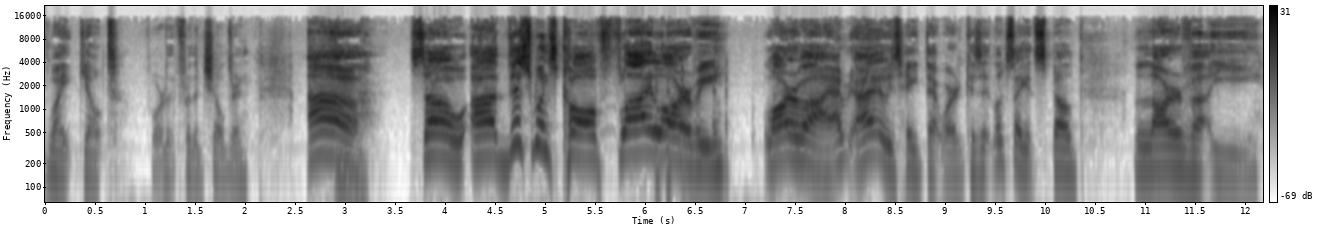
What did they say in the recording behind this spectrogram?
white guilt for the for the children. Oh, so uh, this one's called fly larvae. larvae. I, I always hate that word because it looks like it's spelled larva y.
